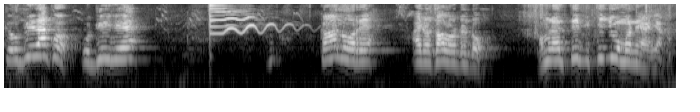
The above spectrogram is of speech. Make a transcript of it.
કે ઊભી રાખો, ઊભી રે કાનો રે? આનો ચાલો દંડો હમણાં ત્રીજું મને અહીંયા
